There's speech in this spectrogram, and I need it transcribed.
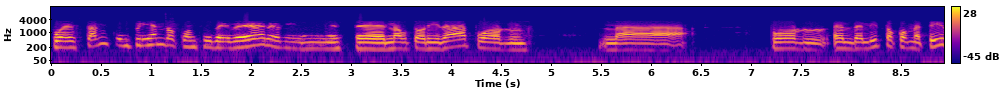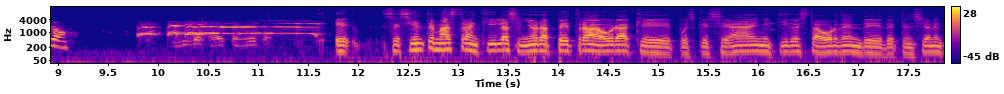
Pues están cumpliendo con su deber en, este, la autoridad por la por el delito cometido. Eh, ¿Se siente más tranquila, señora Petra, ahora que pues que se ha emitido esta orden de detención en,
